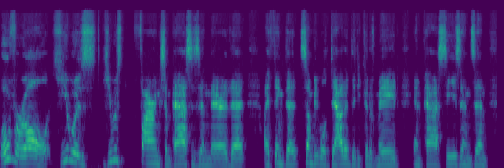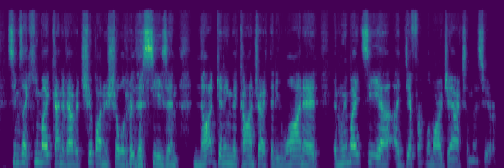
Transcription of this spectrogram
overall, he was he was firing some passes in there that I think that some people doubted that he could have made in past seasons. And seems like he might kind of have a chip on his shoulder this season, not getting the contract that he wanted. And we might see a, a different Lamar Jackson this year.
